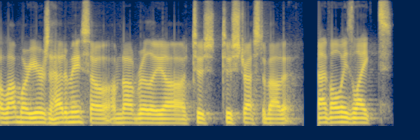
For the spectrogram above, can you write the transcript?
a lot more years ahead of me, so I'm not really uh, too too stressed about it. I've always liked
